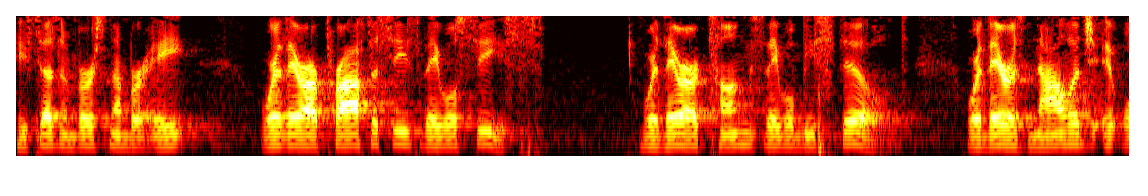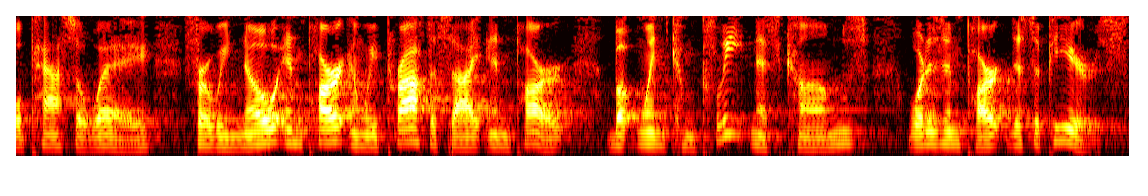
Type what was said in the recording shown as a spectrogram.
He says in verse number 8, Where there are prophecies, they will cease. Where there are tongues, they will be stilled. Where there is knowledge, it will pass away. For we know in part and we prophesy in part, but when completeness comes, what is in part disappears.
